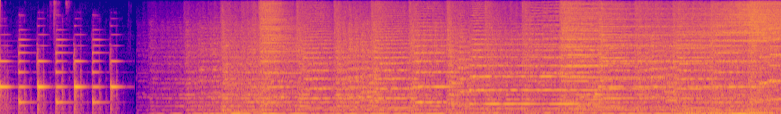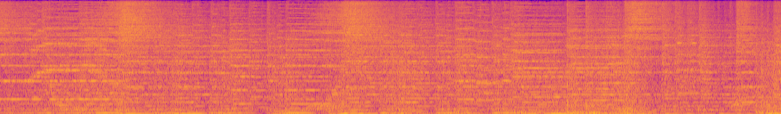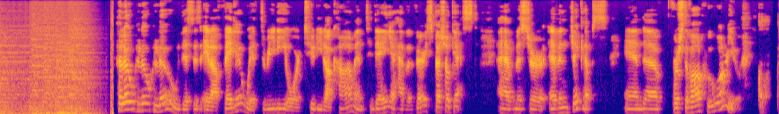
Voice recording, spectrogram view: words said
Hello, hello, hello. This is Adolf Vega with 3D or 2D.com, and today I have a very special guest. I have Mr. Evan Jacobs. And uh, first of all, who are you?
